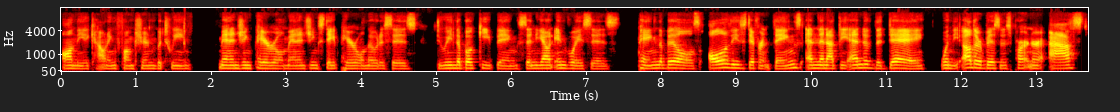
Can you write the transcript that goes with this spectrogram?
on the accounting function between managing payroll, managing state payroll notices, doing the bookkeeping, sending out invoices, paying the bills, all of these different things. And then at the end of the day, when the other business partner asked,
